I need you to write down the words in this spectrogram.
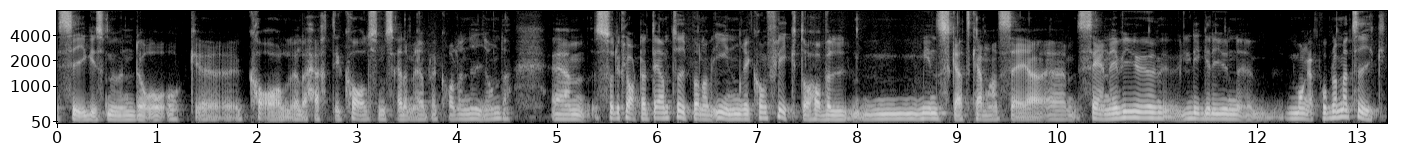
Sigismund och, eh, Karl, eller hertig Karl som sedermera blev Karl IX. Ehm, så det är klart att den typen av inre konflikter har väl minskat kan man säga. Ehm, sen är vi ju, ligger det ju eh, många problematik.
